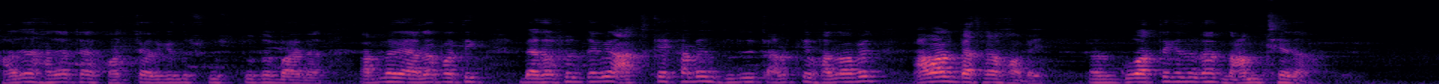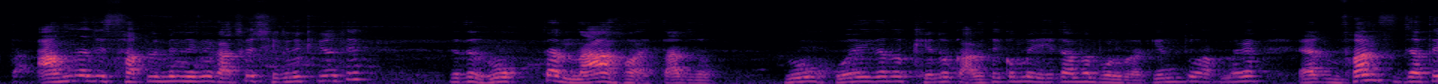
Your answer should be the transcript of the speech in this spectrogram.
হাজার হাজার টাকা খরচা করে কিন্তু সুস্থ সুস্থতা পায় না। আপনাকে অ্যালোপ্যাথিক ব্যথা ওষুধ দেবে আজকে খাবেন, দুদিন কালকে ভালো হবেন, আবার ব্যথা হবে। কারণ থেকে কিন্তু তার নামছে না। তা আমরা যে সাপ্লিমেন্ট নিয়ে কাজ করি, সেগুলো কী হচ্ছে? যাতে রোগটা না হয় তার জন্য। রোগ হয়ে গেল, খেলো, কালকে কমবে, এটা আমরা বলব না। কিন্তু আপনাকে অ্যাডভান্স যাতে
